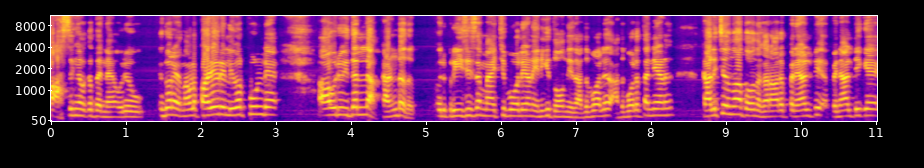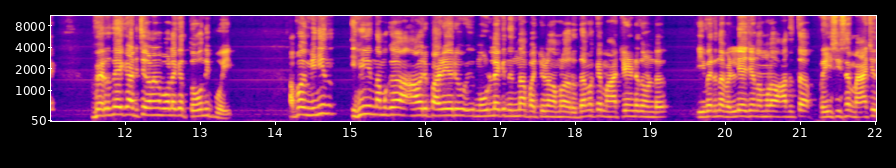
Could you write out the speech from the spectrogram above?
പാസിങ്ങൊക്കെ തന്നെ ഒരു എന്താ പറയാ നമ്മളെ പഴയ ഒരു ലിവർപൂളിന്റെ ആ ഒരു ഇതല്ല കണ്ടത്. ഒരു പ്രീ സീസൺ മാച്ച് പോലെയാണ് എനിക്ക് തോന്നിയത്. അതുപോലെ അതുപോലെ തന്നെയാണ് കളിച്ചതെന്നാ തോന്നുന്നത്. കാരണം അവരെ പെനാൽറ്റി പെനാൽറ്റിക്ക് വെറുതെ അടിച്ചു കളയുന്ന പോലെയൊക്കെ തോന്നിപ്പോയി. അപ്പൊ ഇനി ഇനി നമുക്ക് ആ ഒരു പഴയ ഒരു മൂഡിലേക്ക് നിന്നാൽ പറ്റൂല. നമ്മൾ ഋതമൊക്കെ മാറ്റേണ്ടതുണ്ട്. ഈ വരുന്ന വെള്ളിയാഴ്ച നമ്മൾ ആദ്യത്തെ pre season match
